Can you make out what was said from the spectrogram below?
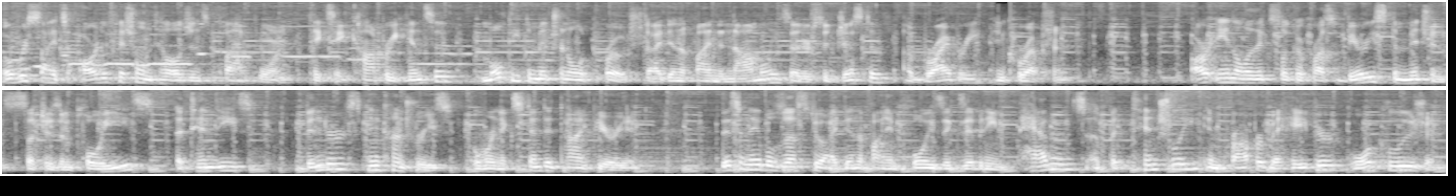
Oversight's artificial intelligence platform takes a comprehensive, multidimensional approach to identifying anomalies that are suggestive of bribery and corruption. Our analytics look across various dimensions such as employees, attendees, vendors, and countries over an extended time period. This enables us to identify employees exhibiting patterns of potentially improper behavior or collusion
